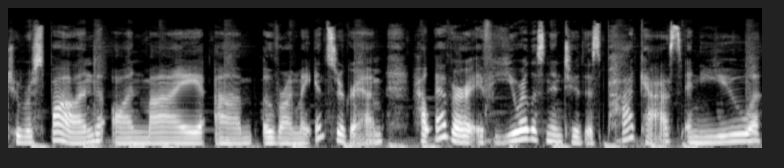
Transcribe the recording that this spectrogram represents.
to respond on my um, over on my Instagram. However, if you are listening to this podcast and you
